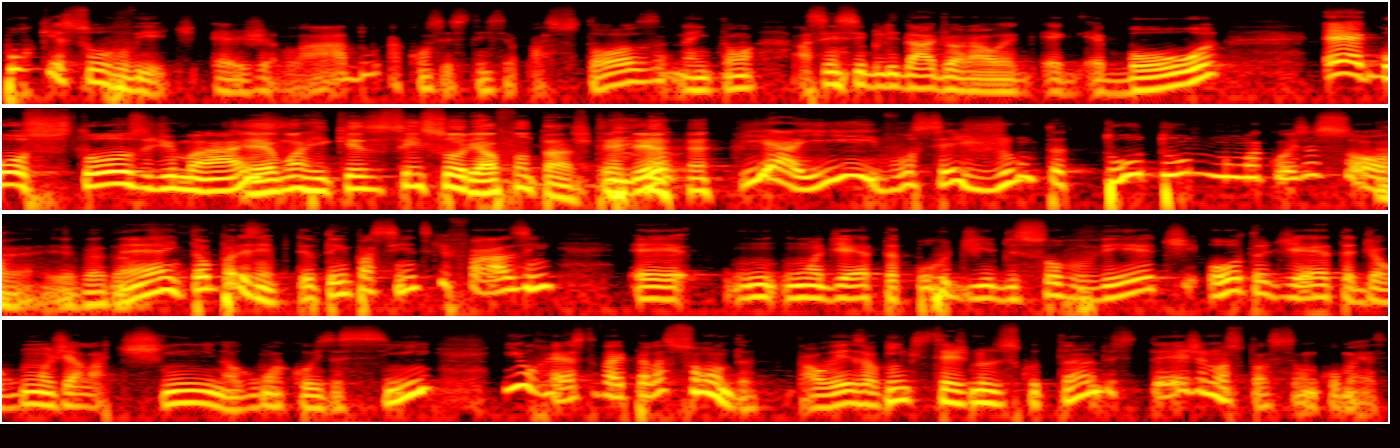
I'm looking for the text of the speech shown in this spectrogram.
Por que sorvete? É gelado, a consistência é pastosa, né? Então a sensibilidade oral é, é- é boa, é gostoso demais. é uma riqueza sensorial fantástica. Entendeu? e aí você junta tudo numa coisa só. É, é verdade. né? Então, por exemplo, eu tenho pacientes que fazem é, um- uma dieta por dia de sorvete, outra dieta de alguma gelatina, alguma coisa assim, e o resto vai pela sonda. Talvez alguém que esteja nos escutando esteja numa situação como essa.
